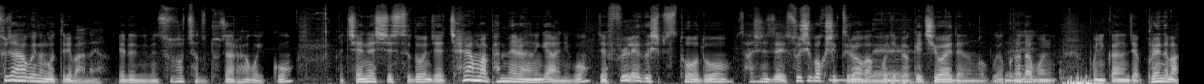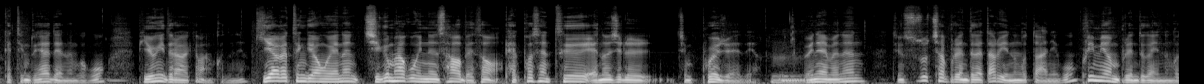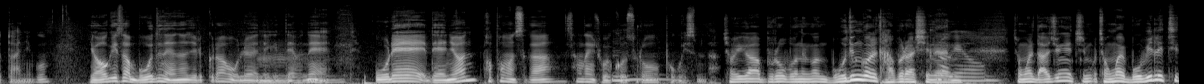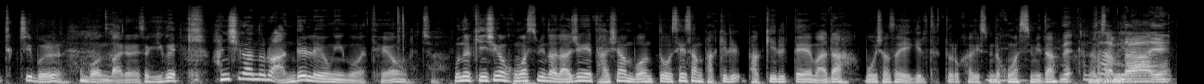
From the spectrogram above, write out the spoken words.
투자하고 있는 것들이 많아요. 예를 들면 수소차도 투자를 하고 있고 제네시스도 이제 차량만 판매를 하는 게 아니고 이제 플래그십 스토어도 사실 이제 수십억씩 들어갖고 네. 이제 몇 개 지어야 되는 거고요. 그러다 네. 보니, 보니까 이제 브랜드 마케팅도 해야 되는 거고 비용이 들어갈 게 많거든요. 기아 같은 경우에는 지금 하고 있는 사업에서 100% 에너지를 지금 보여줘야 돼요. 음. 왜냐하면은 지금 수소차 브랜드가 따로 있는 것도 아니고 프리미엄 브랜드가 있는 것도 아니고 여기서 모든 에너지를 끌어올려야 되기 음. 때문에 올해 내년 퍼포먼스가 상당히 좋을 음. 것으로 보고 있습니다. 저희가 물어보는 건 모든 걸 답을 하시는 그러게요. 정말 나중에 지- 정말 모빌리티 특집을 한번 마련해서 이게 한 시간으로 안 될 내용인 것 같아요. 그렇죠. 오늘 긴 시간 고맙습니다. 나중에 다시 한번 또 세상 바뀔 바뀔 때마다 모셔서 얘기를 듣도록 하겠습니다. 네. 고맙습니다. 네, 감사합니다. 감사합니다. 예.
